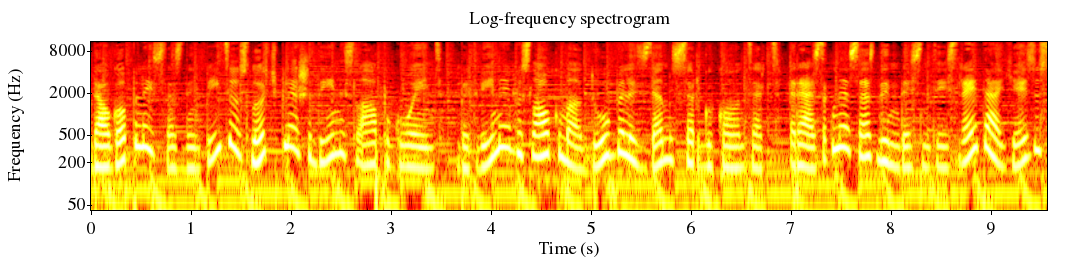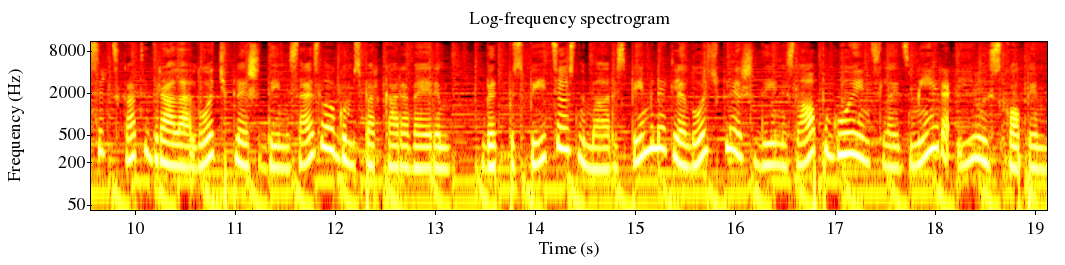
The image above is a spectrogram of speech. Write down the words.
Daugopilī sasdien pīcos ločplieša dīnes lāpu gojiņš, bet vīnības laukumā dūbelis zemesargu koncerts. Rēzaknē sasdien desmitīs reitā Jēzus sirds katedrālē ločplieša dīnes aizlogums par karavērim, bet puspīcos no Māras pieminekļa ločplieša dīnes lāpu gojiņš līdz mīra īles kopim.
